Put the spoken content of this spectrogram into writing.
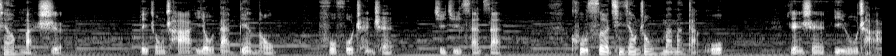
香满室，杯中茶由淡变浓，浮浮沉沉，聚聚散散，苦涩清香中慢慢感悟，人生亦如茶。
